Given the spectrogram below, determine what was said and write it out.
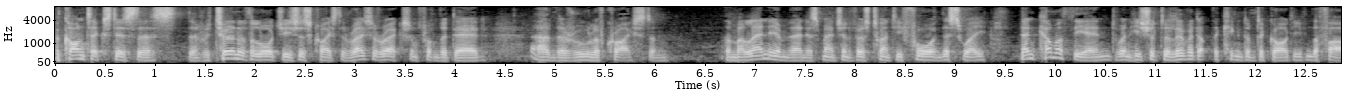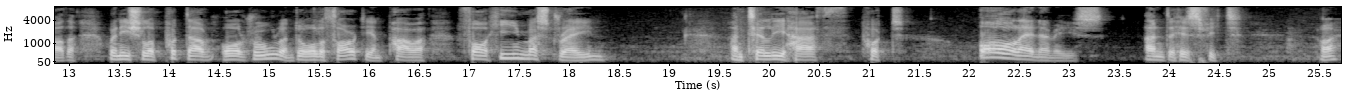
The context is this the return of the Lord Jesus Christ, the resurrection from the dead, and the rule of Christ. And the millennium then is mentioned, verse 24, in this way Then cometh the end, when he shall deliver up the kingdom to God, even the Father, when he shall have put down all rule and all authority and power, for he must reign until he hath put all enemies under his feet. Right?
